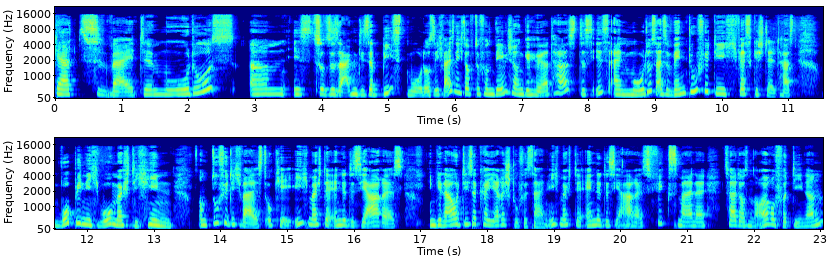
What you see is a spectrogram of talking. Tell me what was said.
Der zweite Modus ähm, ist sozusagen dieser Beast-Modus. Ich weiß nicht, ob du von dem schon gehört hast. Das ist ein Modus, also wenn du für dich festgestellt hast, wo bin ich, wo möchte ich hin, und du für dich weißt, okay, ich möchte Ende des Jahres in genau dieser Karrierestufe sein. Ich möchte Ende des Jahres fix meine 2000 Euro verdienen.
